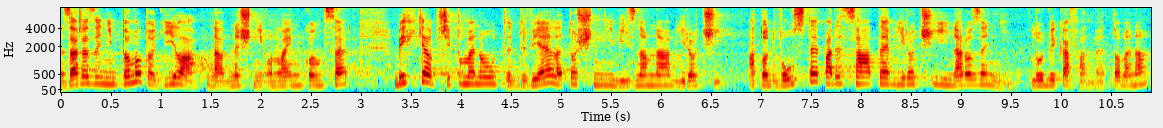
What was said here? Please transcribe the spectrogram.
Zařazením tohoto díla na dnešní online koncert bych chtěl připomenout dvě letošní významná výročí, a to 250. výročí narození Ludvika van Beethovena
